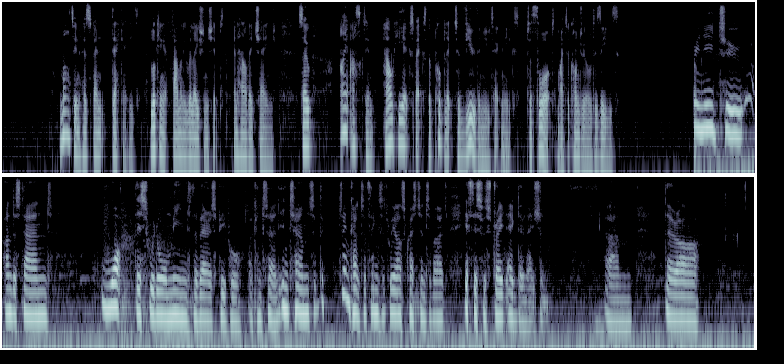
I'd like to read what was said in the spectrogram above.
Martin has spent decades looking at family relationships and how they change. So I asked him how he expects the public to view the new techniques to thwart mitochondrial disease. We need to understand what this would all mean to the various people concerned in terms of the same kinds of things that we ask questions about if this was straight egg donation. Um, there are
